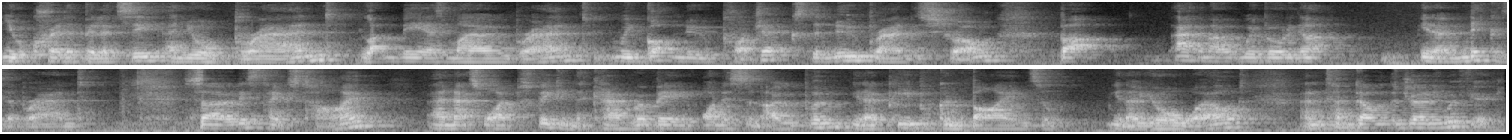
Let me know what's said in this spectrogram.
your credibility and your brand, like me as my own brand. We've got new projects, the new brand is strong, but at the moment we're building up, you know, Nick as a brand. So this takes time, and that's why speaking to camera, being honest and open, you know, people can buy into, you know, your world and t- go on the journey with you.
